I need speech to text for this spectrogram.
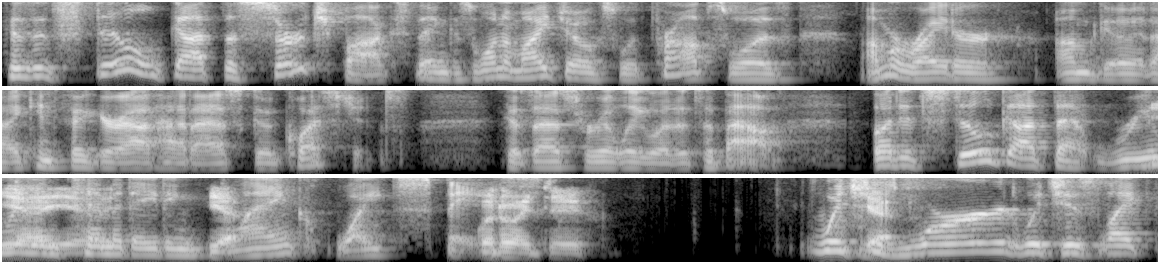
because it's still got the search box thing. Because one of my jokes with prompts was, "I'm a writer. I'm good. I can figure out how to ask good questions." Because that's really what it's about. But it's still got that really yeah, intimidating yeah. blank white space. What do I do? which is word, which is like,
